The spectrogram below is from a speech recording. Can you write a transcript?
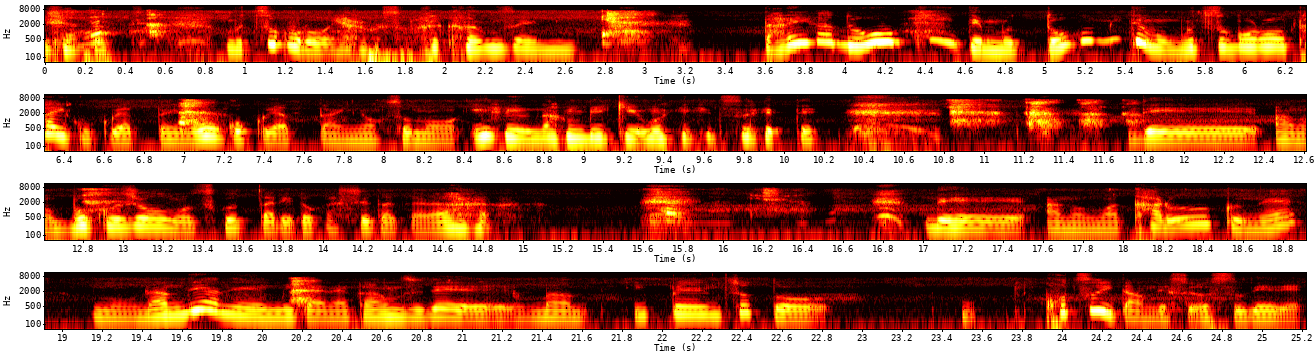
いや、だって、ムツゴロウやろ、それは完全に。誰がどう聞いても、どう見てもムツゴロウ大国やったんよ、王国やったんよ。その、犬何匹も引き連れて。で、あの、牧場も作ったりとかしてたから、で、あの、まあ、軽くね、もうなんでやねんみたいな感じで、まあ、いっぺんちょっと、こついたんですよ、素手で。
